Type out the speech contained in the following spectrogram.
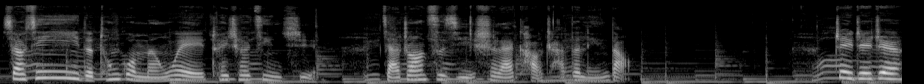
小心翼翼地通过门卫推车进去，假装自己是来考察的领导。这这这，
